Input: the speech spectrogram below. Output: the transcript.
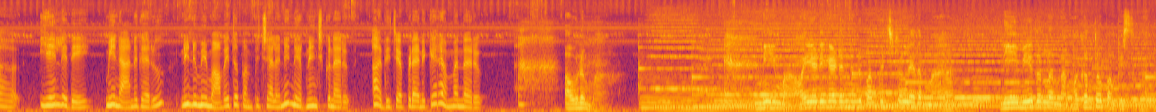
ఆ, ఏం లేదే. మీ నాన్నగారు నిన్ను మీ మావయ్యతో పంపించాలని నిర్ణయించుకున్నారు. అది చెప్పడానికే రమ్మన్నారు. అవునమ్మా. మీ మావయ్య అడిగాడని నిన్ను పంపించడం లేదమ్మా. నీ మీద ఉన్న నమ్మకంతో పంపిస్తున్నాను.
